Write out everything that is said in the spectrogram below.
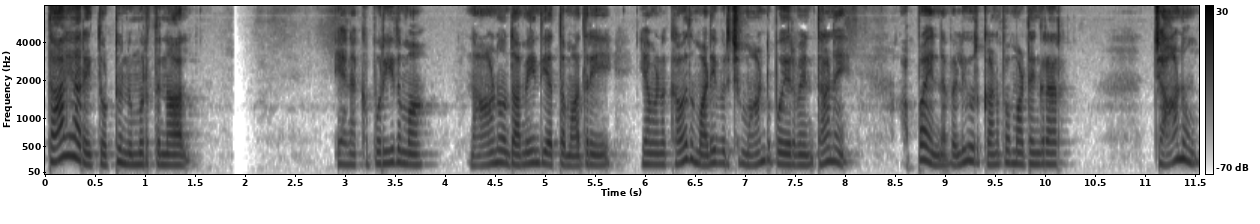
தாயாரை தொட்டு நிமிர்த்தினாள். எனக்கு புரியுதுமா. நானும் தமேந்தி அத்தை மாதிரி எவனுக்காவது மடி விரிச்சு மாண்டு போயிடுவேன் தானே? அப்பா என்னை வெளியூருக்கு அனுப்ப மாட்டேங்கிறார். ஜானும்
